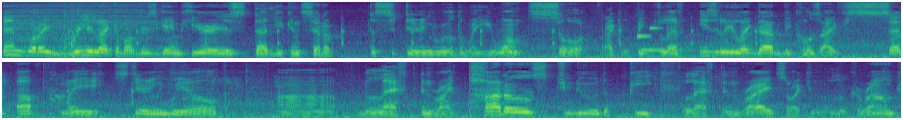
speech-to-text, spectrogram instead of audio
And what I really like about this game here is that you can set up the steering wheel the way you want. So I can pick left easily like that because I've set up my steering wheel uh, left and right paddles to do the peek left and right so I can look around.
